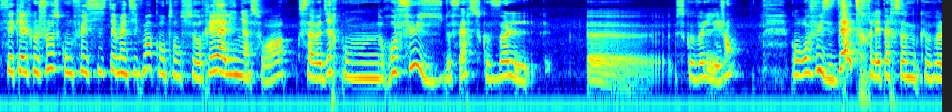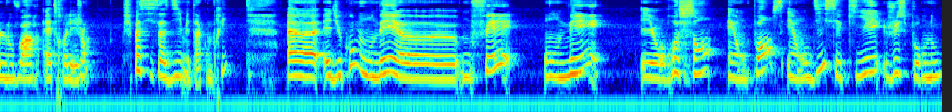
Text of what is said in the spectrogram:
c'est quelque chose qu'on fait systématiquement quand on se réaligne à soi. Ça veut dire qu'on refuse de faire ce que veulent, euh, ce que veulent les gens, qu'on refuse d'être les personnes que veulent nous voir être les gens. Je sais pas si ça se dit, mais t'as compris. Euh, et du coup, on est, on fait, on est et on ressent et on pense et on dit ce qui est juste pour nous.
